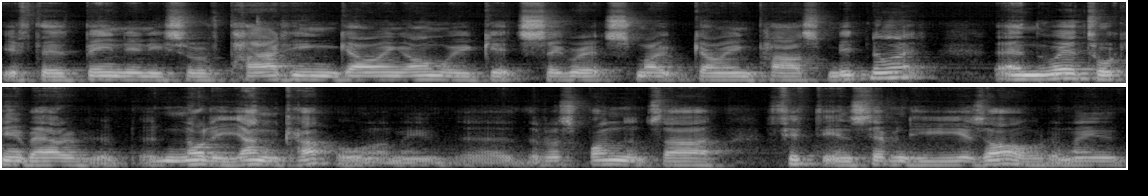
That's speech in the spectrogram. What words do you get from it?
if there's been any sort of partying going on, we get cigarette smoke going past midnight. And we're talking about not a young couple. I mean, uh, the respondents are 50 and 70 years old. I mean,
